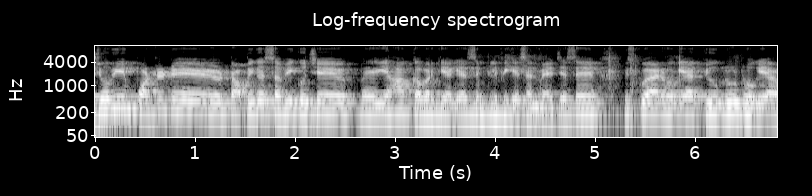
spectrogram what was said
जो भी इम्पोर्टेंट टॉपिक है सभी कुछ यहाँ कवर किया गया है सिंप्लीफिकेशन में। जैसे स्क्वायर हो गया क्यूब रूट हो गया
